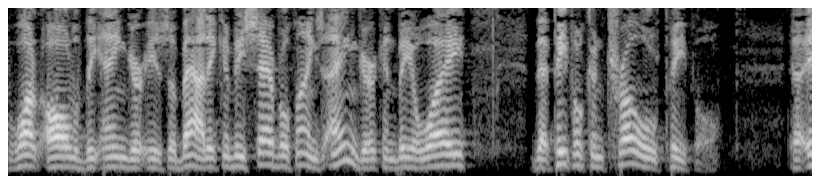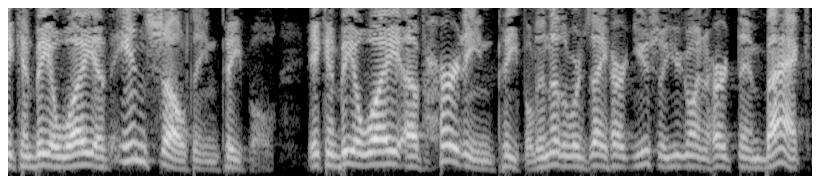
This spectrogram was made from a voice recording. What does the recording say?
what all of the anger is about, it can be several things. Anger can be a way that people control people. Uh, it can be a way of insulting people. It can be a way of hurting people. In other words, they hurt you, so you're going to hurt them back.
